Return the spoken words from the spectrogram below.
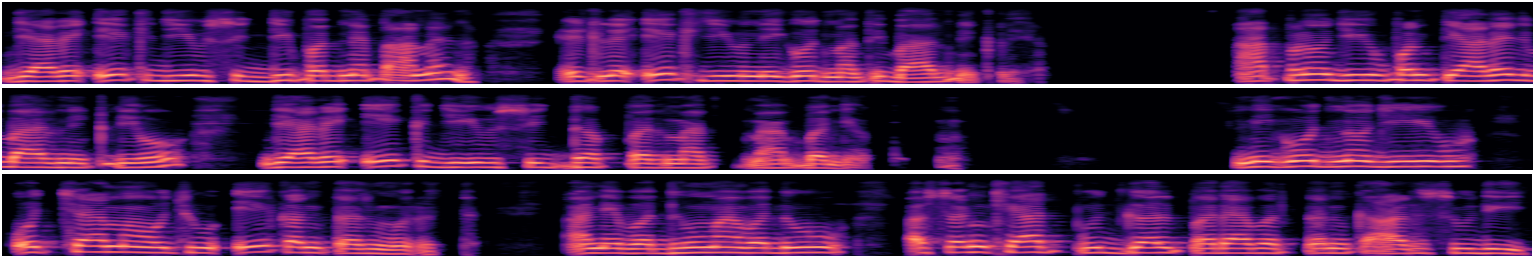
જ્યારે એક જીવ સિદ્ધિ પદને પામે ને, એટલે એક જીવ નિગોદમાંથી બહાર નીકળે. આપણો જીવ પણ ત્યારે જ બહાર નીકળ્યો જ્યારે એક જીવ સિદ્ધ પરમાત્મા બન્યો. નિગોદનો જીવ ઓછામાં ઓછું એક અંતર્મુહૂર્ત અને વધુમાં વધુ અસંખ્યાત પૂતગલ પરાવર્તન કાળ સુધી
